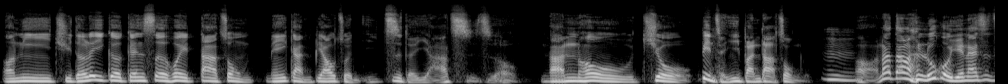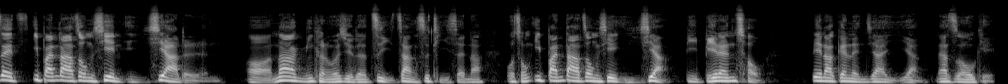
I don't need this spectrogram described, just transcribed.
哦？你取得了一个跟社会大众美感标准一致的牙齿之后，然后就变成一般大众了。嗯，哦，那当然，如果原来是在一般大众线以下的人哦，那你可能会觉得自己这样是提升啊。我从一般大众线以下比别人丑。变到跟人家一样，那是 OK。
